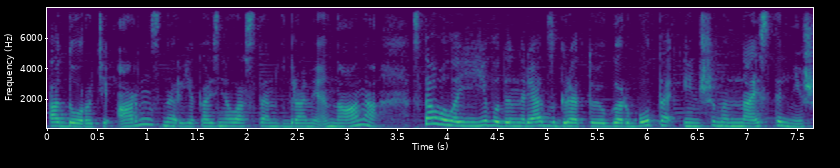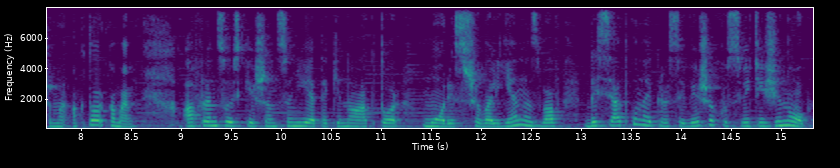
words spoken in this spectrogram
А Дороті Арнзнер, яка зняла Стен в драмі Нана, ставила її в один ряд з Греттою Гарбо та іншими найстильнішими акторками. А французький шансоньє та кіноактор Моріс Шевальє назвав десятку найкрасивіших у світі жінок,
